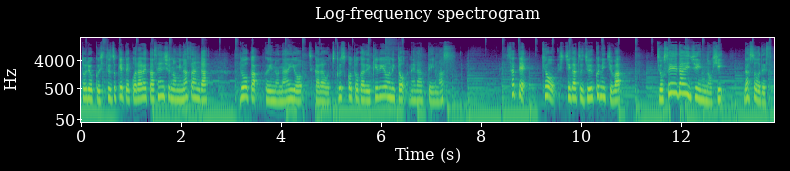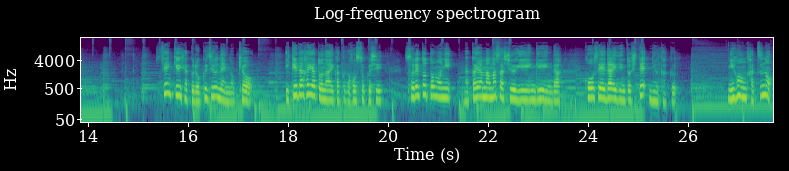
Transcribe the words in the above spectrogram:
努力し続けてこられた選手の皆さんがどうか悔いのないよう力を尽くすことができるようにと願っています。さて今日7月19日は女性大臣の日だそうです。1960年の今日池田隼人内閣が発足しそれとともに中山雅衆議院議員が厚生大臣として入閣。日本初の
